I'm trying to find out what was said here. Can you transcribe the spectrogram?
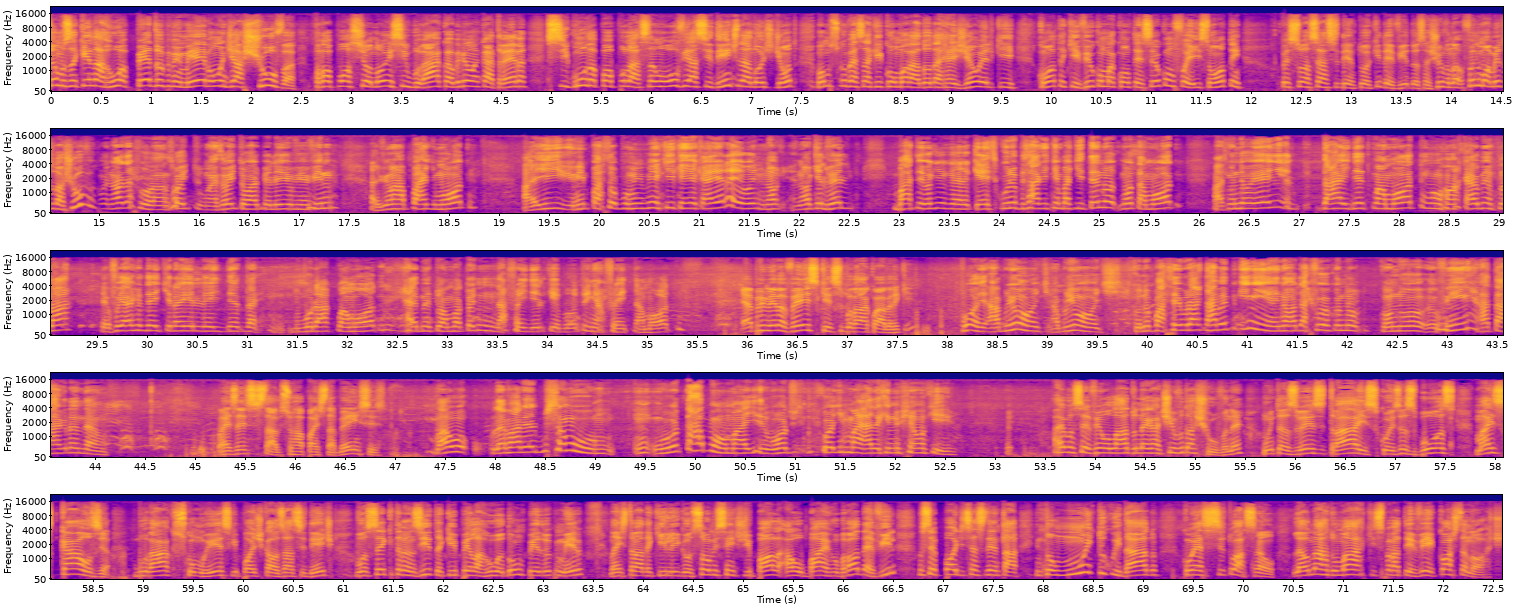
Estamos aqui na rua Pedro I, onde a chuva proporcionou esse buraco, abriu uma catrera. Segundo a população, houve acidente na noite de ontem. Vamos conversar aqui com o morador da região, ele que conta que viu como aconteceu, como foi isso ontem. A pessoa se acidentou aqui devido a essa chuva. Foi no momento da chuva? Foi na hora da chuva, às 8, às 8 horas, pelo eu vim vindo, aí vi um rapaz de moto, Aí vim, passou por mim, vim aqui, quem ia cair era eu. Na hora que ele veio, bateu aqui, que é escuro, eu pensava que tinha batido até no, outra moto. Mas quando eu ele, ele estava aí dentro com a moto, caiu bem lá. Eu fui ajudei a tirar ele dentro da, do buraco com a moto, arrebentou a moto toda na frente dele, quebrou tudo na frente da moto. É a primeira vez que esse buraco abre aqui? Foi, abriu ontem, abriu ontem. Quando eu passei o buraco estava bem pequenininho, aí na hora da chuva, quando, quando eu vim, já estava grandão. Mas aí você sabe se o rapaz está bem? Se... Levaram ele pro SAMU. O outro tava bom, mas o outro ficou desmaiado aqui no chão aqui. Aí você vê o lado negativo da chuva, né? Muitas vezes traz coisas boas, mas causa buracos como esse que pode causar acidente. Você que transita aqui pela rua Dom Pedro I, na estrada que liga o São Vicente de Paula ao bairro Broderville, você pode se acidentar. Então, muito cuidado com essa situação. Leonardo Marques para a TV Costa Norte.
